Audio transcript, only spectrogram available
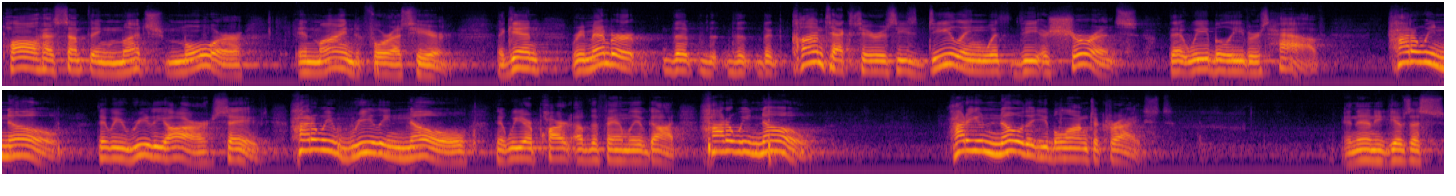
Paul has something much more in mind for us here. Again, remember the, the, the context here is he's dealing with the assurance that we believers have. How do we know that we really are saved? How do we really know that we are part of the family of God? How do we know? How do you know that you belong to Christ? And then he gives us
